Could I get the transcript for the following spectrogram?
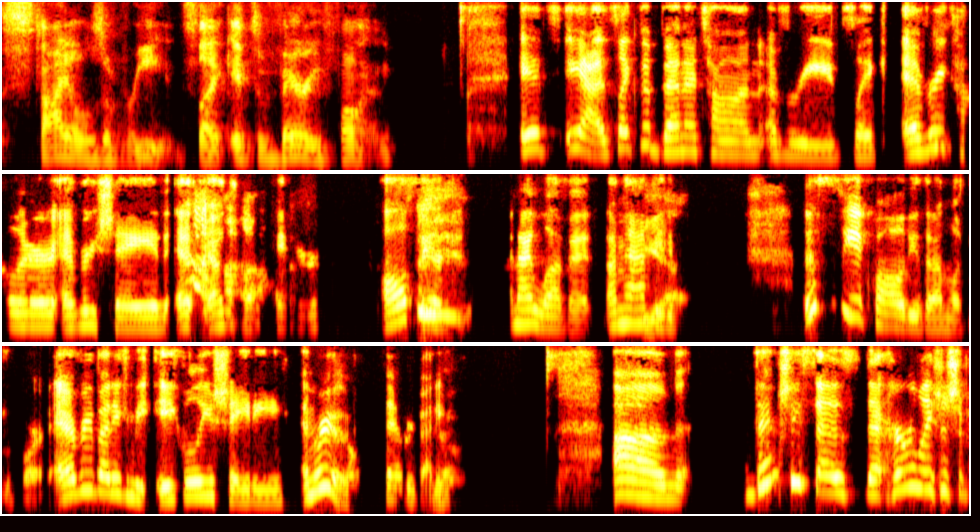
styles of reads. Like it's very fun. It's yeah, it's like the Benetton of reads, like every color, every shade, all fair, all fair, and I love it. I'm happy Yeah. This is the equality that I'm looking for. Everybody can be equally shady and rude to everybody. Yep. Um, then she says that her relationship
